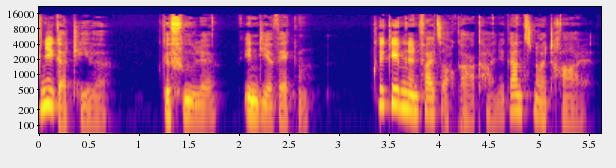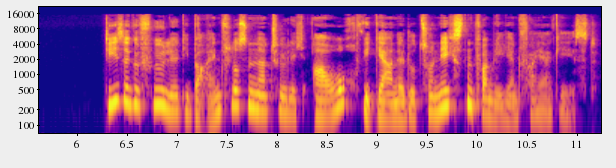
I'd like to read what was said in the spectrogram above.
negative Gefühle in dir wecken gegebenenfalls auch gar keine, ganz neutral. Diese Gefühle, die beeinflussen natürlich auch, wie gerne du zur nächsten Familienfeier gehst.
